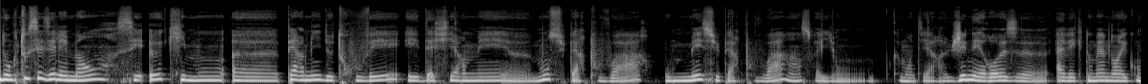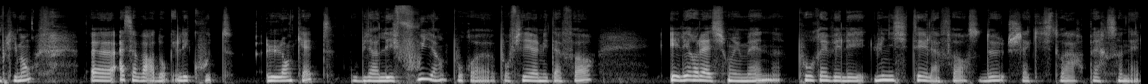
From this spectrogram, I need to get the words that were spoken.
Donc tous ces éléments, c'est eux qui m'ont permis de trouver et d'affirmer mon super pouvoir ou mes super pouvoirs, hein, soyons comment dire généreuses avec nous-mêmes dans les compliments, à savoir donc l'écoute, l'enquête ou bien les fouilles hein, pour pour filer la métaphore et les relations humaines pour révéler l'unicité et la force de chaque histoire personnelle.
